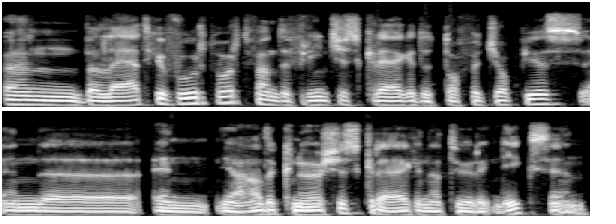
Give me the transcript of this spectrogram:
een beleid gevoerd wordt van de vriendjes krijgen de toffe jobjes en, de, en ja, de kneusjes krijgen natuurlijk niks. En,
